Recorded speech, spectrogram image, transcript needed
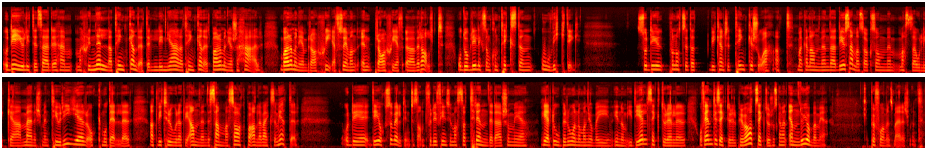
Och det är ju lite så här det här maskinella tänkandet, det linjära tänkandet. Bara man gör så här, bara man är en bra chef, så är man en bra chef överallt. Och då blir liksom kontexten oviktig. Så det är på något sätt att vi kanske tänker så, att man kan använda, det är ju samma sak som med massa olika managementteorier och modeller, att vi tror att vi använder samma sak på alla verksamheter. Och det, det är också väldigt intressant, för det finns ju massa trender där som är helt oberoende om man jobbar i, inom ideell sektor eller offentlig sektor eller privat sektor, så ska man ändå jobba med performance management.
